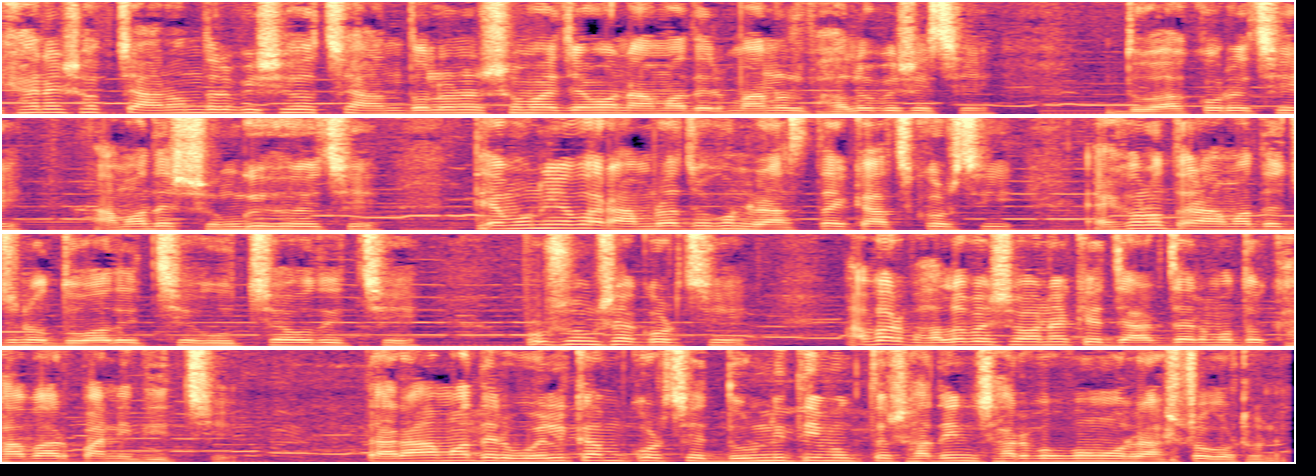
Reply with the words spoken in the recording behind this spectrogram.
এখানে সবচেয়ে আনন্দের বিষয় হচ্ছে আন্দোলনের সময় যেমন আমাদের মানুষ ভালোবেসেছে, দোয়া করেছে, আমাদের সঙ্গী হয়েছে, তেমনি আবার আমরা যখন রাস্তায় কাজ করছি এখনও তারা আমাদের জন্য দোয়া দিচ্ছে, উৎসাহ দিচ্ছে, প্রশংসা করছে আবার ভালোবেসে অনেকে যার যার মতো খাবার পানি দিচ্ছে। তারা আমাদের ওয়েলকাম করছে দুর্নীতিমুক্ত স্বাধীন সার্বভৌম রাষ্ট্র গঠনে।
